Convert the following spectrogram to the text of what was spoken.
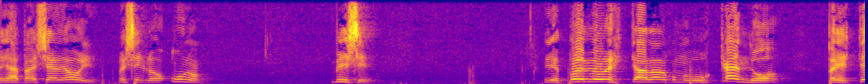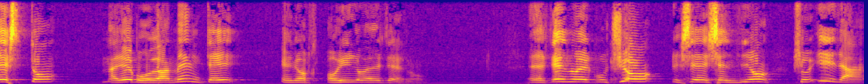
la parcial de hoy, versículo 1, dice, Y el pueblo estaba como buscando pretexto malévolamente en los oídos del Eterno. El Eterno escuchó y se encendió su ira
